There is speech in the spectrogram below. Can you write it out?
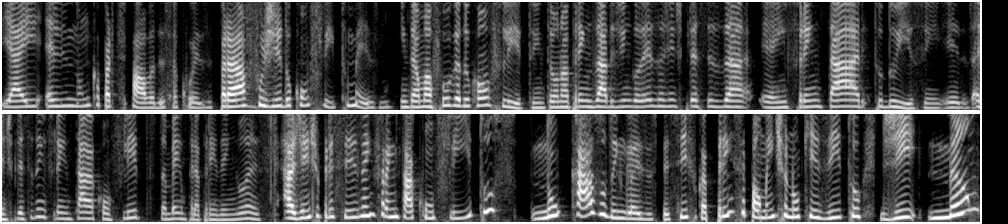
E aí ele nunca participava dessa coisa. Pra fugir do conflito mesmo. Então, é uma fuga do conflito. Então, no aprendizado de inglês, a gente precisa é, enfrentar tudo isso. A gente precisa enfrentar conflitos também para aprender inglês? A gente precisa enfrentar conflitos. No caso do inglês específico, é principalmente no quesito de não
